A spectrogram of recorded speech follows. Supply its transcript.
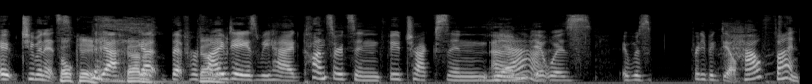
Uh, two minutes. Okay, Yeah, got yeah. it. But for Got five it. days, we had concerts and food trucks, and um, Yeah. it was it was pretty big deal. how fun.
